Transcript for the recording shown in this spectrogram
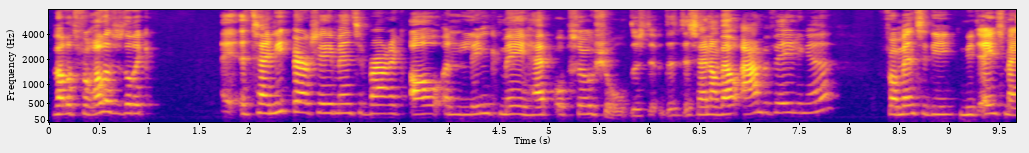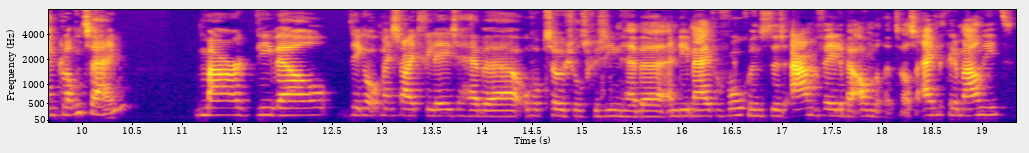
wat het vooral is, is dat ik. Het zijn niet per se mensen waar ik al een link mee heb op social. Dus er zijn dan wel aanbevelingen van mensen die niet eens mijn klant zijn, maar die wel dingen op mijn site gelezen hebben of op socials gezien hebben en die mij vervolgens dus aanbevelen bij anderen. Terwijl ze eigenlijk helemaal niet,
